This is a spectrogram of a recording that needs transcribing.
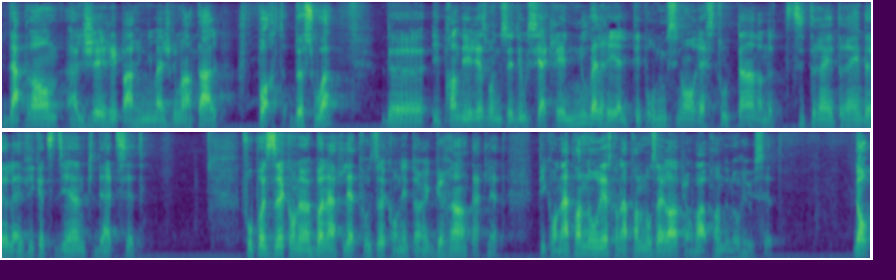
d'apprendre à le gérer par une imagerie mentale forte de soi. De, et prendre des risques va nous aider aussi à créer une nouvelle réalité pour nous. Sinon, on reste tout le temps dans notre petit train-train de la vie quotidienne, puis that's faut pas se dire qu'on est un bon athlète, faut se dire qu'on est un grand athlète. Puis qu'on apprend de nos risques, qu'on apprend de nos erreurs, puis on va apprendre de nos réussites. Donc,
